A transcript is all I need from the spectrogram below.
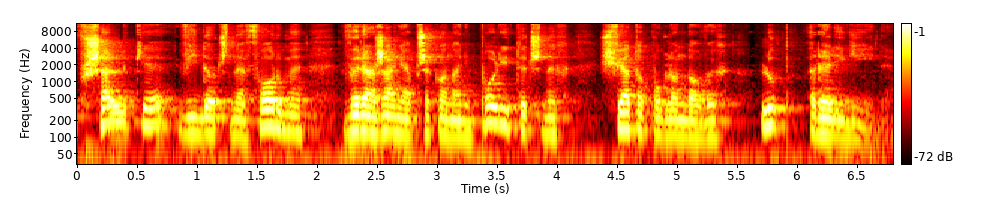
wszelkie widoczne formy wyrażania przekonań politycznych, światopoglądowych lub religijnych.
